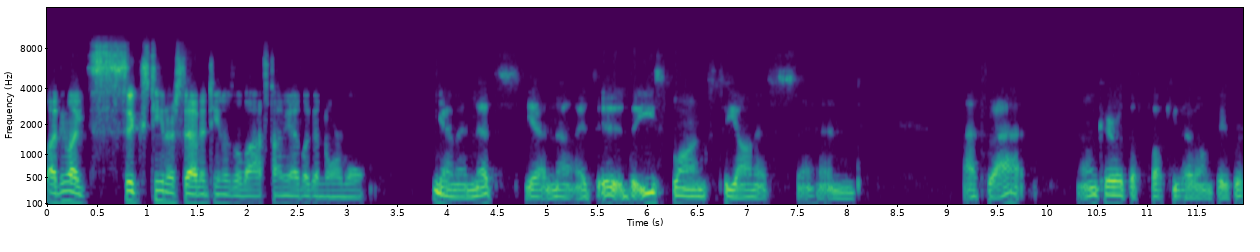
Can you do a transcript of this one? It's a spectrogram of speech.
I think like 16 or 17 was the last time he had like a normal. Yeah, man. That's yeah. No, it's it, the East belongs to Giannis, and that's that. I don't care what the fuck you have on paper.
